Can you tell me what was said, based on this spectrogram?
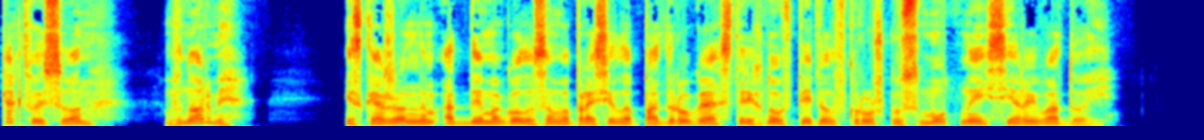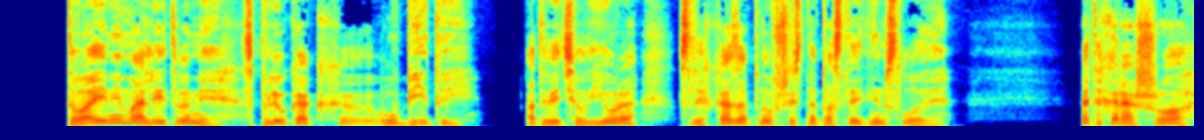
«Как твой сон? В норме?» Искаженным от дыма голосом вопросила подруга, стряхнув пепел в кружку с мутной серой водой. «Твоими молитвами сплю как э, убитый», — ответил Юра, слегка запнувшись на последнем слове. «Это хорошо.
